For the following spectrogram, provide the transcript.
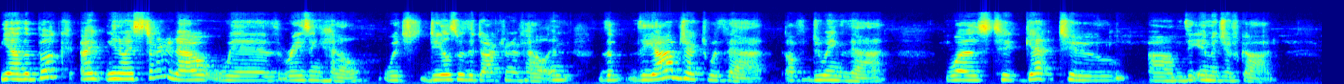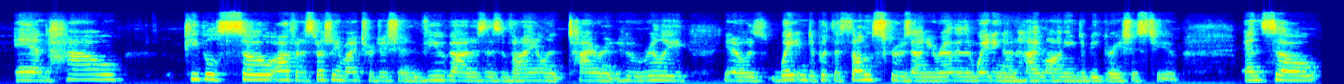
yeah, the book, I you know, I started out with Raising Hell, which deals with the doctrine of hell, and the the object with that of doing that was to get to um, the image of God and how people so often, especially in my tradition, view God as this violent tyrant who really you know, is waiting to put the thumb screws on you rather than waiting on high longing to be gracious to you. And so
